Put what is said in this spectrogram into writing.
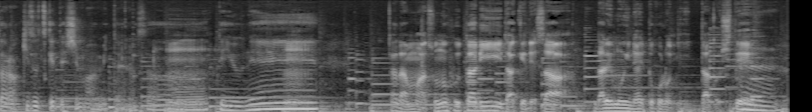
たら傷つけてしまうみたいなさ、ん。っていうね、ただまあその2人だけでさ誰もいないところに行ったとして、うん。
